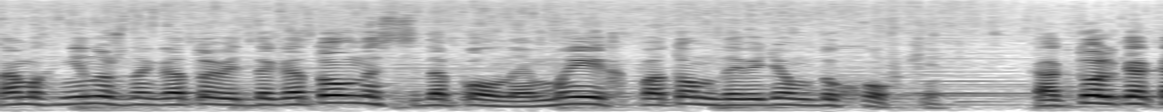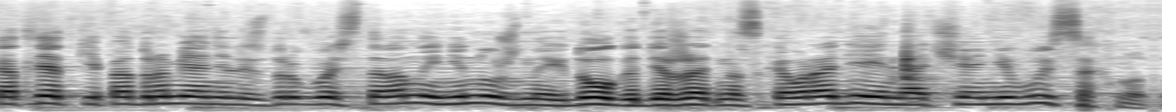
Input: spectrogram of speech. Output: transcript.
Нам их не нужно готовить до готовности, до полной. Мы их потом доведем в духовке. Как только котлетки подрумянились с другой стороны, не нужно их долго держать на сковороде, иначе они высохнут.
